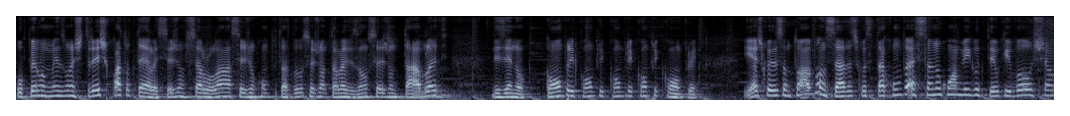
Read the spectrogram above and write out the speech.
por pelo menos umas 3, 4 telas, seja um celular, seja um computador, seja uma televisão, seja um tablet, dizendo compre, compre, compre, compre, compre. E as coisas são tão avançadas que você está conversando com um amigo teu que, poxa,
